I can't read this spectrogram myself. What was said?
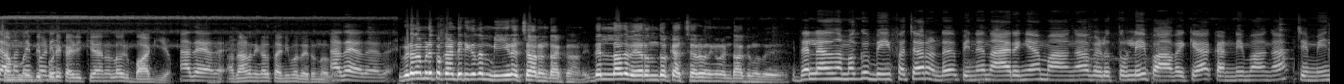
ചമ്മന്തിപ്പൊടി കഴിക്കാനുള്ള ഒരു ഭാഗ്യം. അതെ അതെ. അതാണ് നിങ്ങൾ തനിമ തരുന്നത്. അതെ അതെ അതെ. ഇവിടെ നമ്മളിപ്പോ കണ്ടിരിക്കുന്നത് മീനച്ചാർ ഉണ്ടാക്കുകയാണ് ഇതല്ലാതെ വേറെ എന്തൊക്കെ അച്ചാറാണ് നിങ്ങൾ ഉണ്ടാക്കുന്നത്? ഇതല്ലാതെ നമുക്ക് ബീഫ് അച്ചാറുണ്ട്. പിന്നെ നാരങ്ങ മാങ്ങ വെളുത്തുള്ളി പാവയ്ക്ക കണ്ണിമാങ്ങ ചെമ്മീൻ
